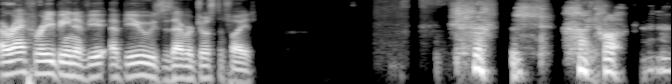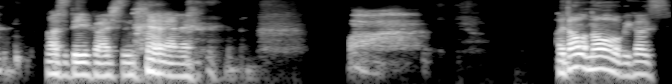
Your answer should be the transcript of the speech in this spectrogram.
a referee being abu- abused is ever justified? I. That's a deep question. I don't know because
